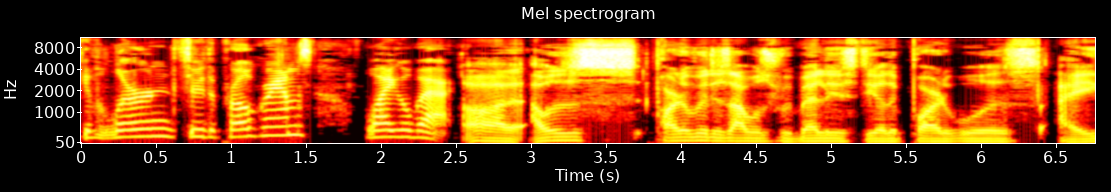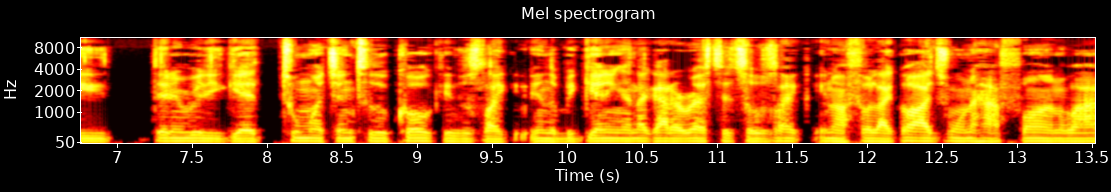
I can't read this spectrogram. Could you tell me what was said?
you've learned through the programs. Why go back? uh, I was part of it is I was rebellious. The other part was I didn't really get too much into the coke. It was like in the beginning, and I got arrested. So it was like you know I feel like oh I just want to have fun. Why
